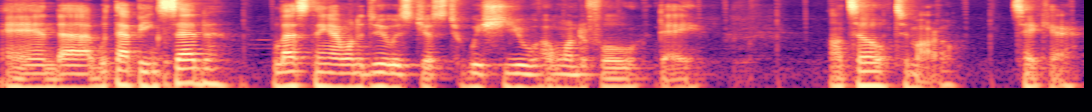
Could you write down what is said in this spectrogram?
And uh, with that being said, last thing I want to do is just wish you a wonderful day. Until tomorrow, take care.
